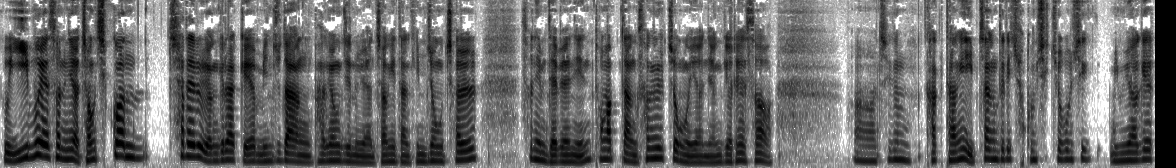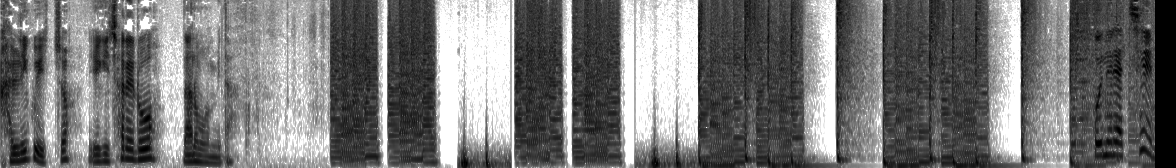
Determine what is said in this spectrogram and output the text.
그리고 2부에서는요, 정치권 차례로 연결할게요. 민주당 박영진 의원, 정의당 김종철 선임 대변인, 통합당 성일종 의원 연결해서 어, 지금 각 당의 입장들이 조금씩 조금씩 미묘하게 갈리고 있죠. 얘기 차례로 나눠봅니다. 오늘 아침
